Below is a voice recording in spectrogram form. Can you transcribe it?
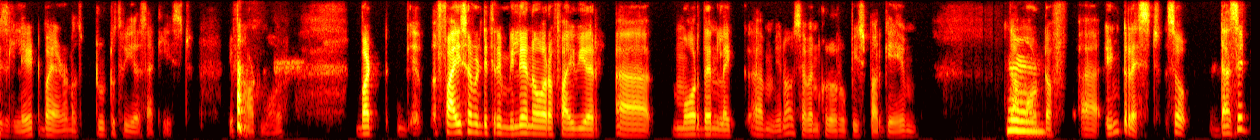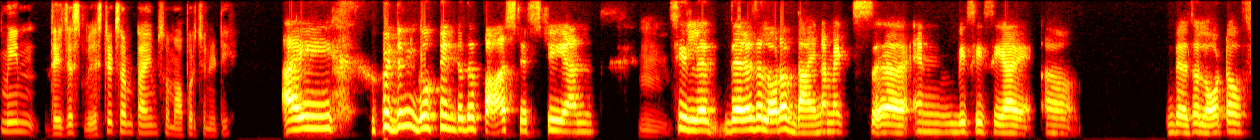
is late by i don't know 2 to 3 years at least if not more but 573 million over a 5 year uh, more than like um, you know 7 crore rupees per game the Hmm. amount of uh, interest so does it mean they just wasted some time some opportunity I wouldn't go into the past history and Hmm. see. There is a lot of dynamics uh, in BCCI. There's a lot of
